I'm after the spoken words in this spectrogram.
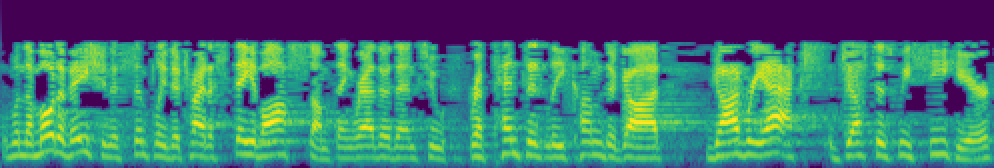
when the motivation is simply to try to stave off something rather than to repentantly come to God, God reacts just as we see here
